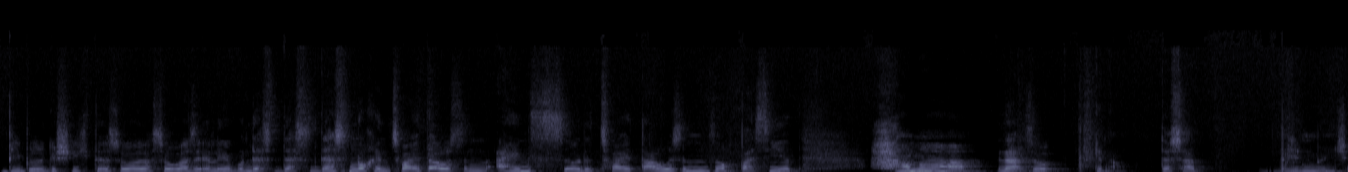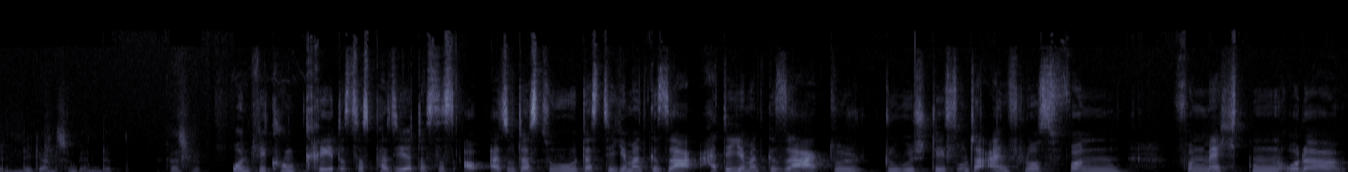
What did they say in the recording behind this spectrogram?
Bibelgeschichte so sowas erlebt und dass, dass das noch in 2001 oder 2000 noch passiert, Hammer! Na, so, genau, deshalb in München die ganze Wende. Also. Und wie konkret ist das passiert, dass das auch, also dass du, dass dir jemand gesagt, hat dir jemand gesagt, du, du stehst unter Einfluss von, von Mächten oder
